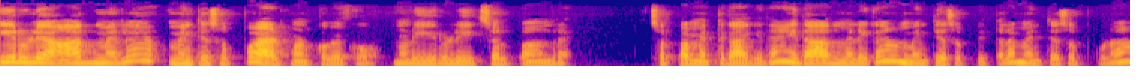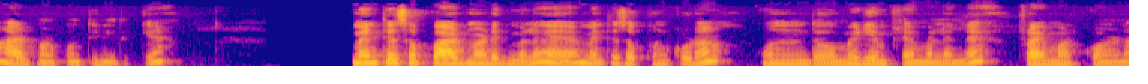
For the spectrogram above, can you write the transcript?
ಈರುಳ್ಳಿ ಆದಮೇಲೆ ಮೆಂತ್ಯ ಸೊಪ್ಪು ಆ್ಯಡ್ ಮಾಡ್ಕೋಬೇಕು. ನೋಡಿ, ಈರುಳ್ಳಿ ಈಗ ಸ್ವಲ್ಪ ಅಂದರೆ ಸ್ವಲ್ಪ ಮೆತ್ತಗಾಗಿದೆ. ಇದಾದಮೇಲೆ ಈಗ ಮೆಂತ್ಯ ಸೊಪ್ಪು ಇತ್ತಲ್ಲ, ಮೆಂತ್ಯ ಸೊಪ್ಪು ಕೂಡ ಆ್ಯಡ್ ಮಾಡ್ಕೊತೀನಿ ಇದಕ್ಕೆ. ಮೆಂತ್ಯ ಸೊಪ್ಪು ಆ್ಯಡ್ ಮಾಡಿದ್ಮೇಲೆ ಮೆಂತ್ಯ ಸೊಪ್ಪನ್ನು ಕೂಡ ಒಂದು ಮೀಡಿಯಮ್ ಫ್ಲೇಮಲ್ಲೇ ಫ್ರೈ ಮಾಡ್ಕೊಳ್ಳೋಣ.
